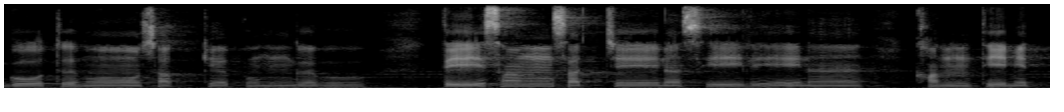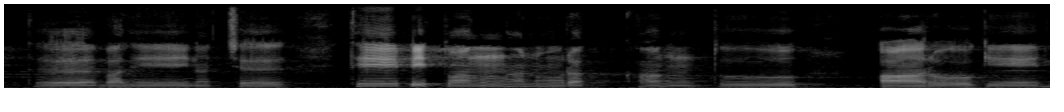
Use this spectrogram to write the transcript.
ගෝතමෝ සක්්‍ය පුංගවෝ තේසං සච්චේන සීලේන කන්තිමිත්ත බලේනච්ච තේපිත්වං අනුරක්කංතු ආරෝගේන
